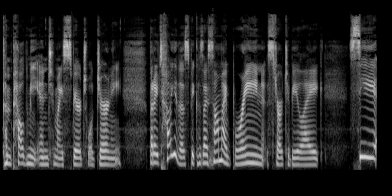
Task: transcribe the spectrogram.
compelled me into my spiritual journey. But I tell you this because I saw my brain start to be like, see,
